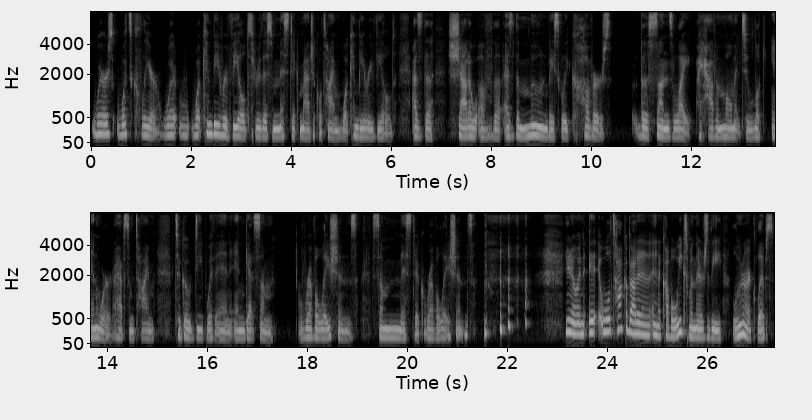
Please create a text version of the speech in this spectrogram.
where's what's clear? What what can be revealed through this mystic magical time? What can be revealed as the shadow of the as the moon basically covers the sun's light? I have a moment to look inward. I have some time to go deep within and get some revelations some mystic revelations. You know and it, we'll talk about it in, in a couple weeks when there's the lunar eclipse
